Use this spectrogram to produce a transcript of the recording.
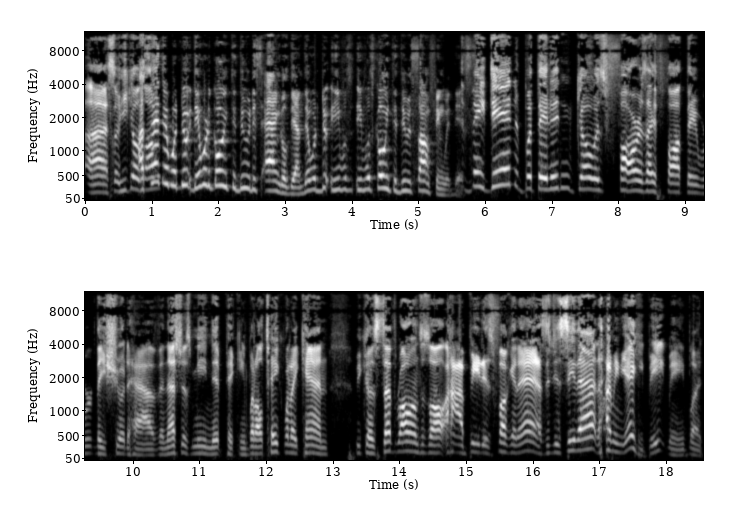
Uh, so he goes I on. said they would do. They were going to do this angle. Then they would do. He was. He was going to do something with this. They did, but they didn't go as far as I thought they were. They should have, and that's just me nitpicking. But I'll take what I can because Seth Rollins is all, ah, beat his fucking ass. Did you see that? I mean, yeah, he beat me, but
